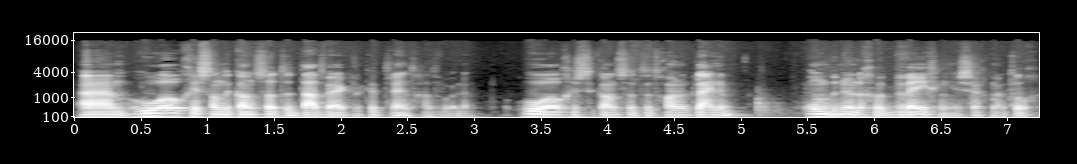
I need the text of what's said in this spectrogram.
Ehm, hoe hoog is dan de kans dat het daadwerkelijk een trend gaat worden? Hoe hoog is de kans dat het gewoon een kleine onbenullige beweging is, zeg maar toch?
